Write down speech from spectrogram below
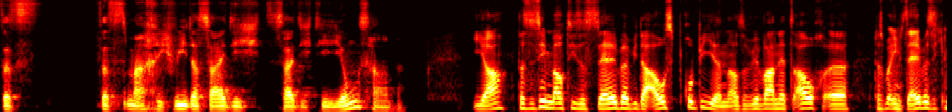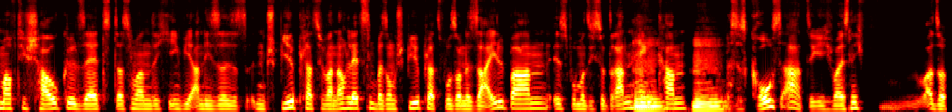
das das mache ich wieder, seit ich seit ich die Jungs habe. Ja, das ist eben auch dieses selber wieder ausprobieren. Also, wir waren jetzt auch, äh dass man eben selber sich mal auf die Schaukel setzt, dass man sich irgendwie an dieses 'n Spielplatz wir waren auch letztens bei so 'nem Spielplatz, wo so 'ne Seilbahn ist, wo man sich so dranhängen Mhm, kann. Mhm. das ist großartig. Ich weiß nicht, also,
